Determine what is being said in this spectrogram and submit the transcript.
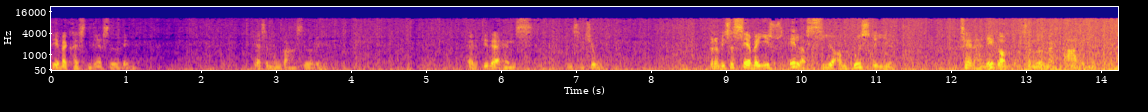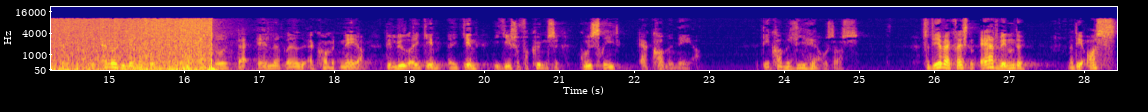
det at være kristen, det er at sidde og vente? Jeg er simpelthen bare sidder sidde. Er det det, der er hans intention? Men når vi så ser, hvad Jesus ellers siger om Guds rige, så taler han ikke om som noget, man bare venter. Det er noget, vi venter på. Det er noget, der allerede er kommet nær. Det lyder igen og igen i Jesu forkyndelse. Guds rige er kommet nær. Det er kommet lige her hos os. Så det at være kristen er at vente, men det er også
